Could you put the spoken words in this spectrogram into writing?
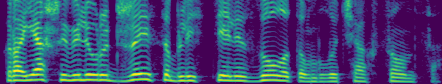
Края шевелюры Джейса блестели золотом в лучах солнца.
